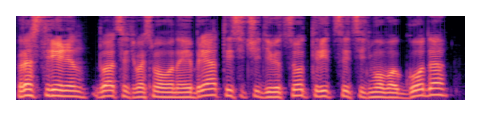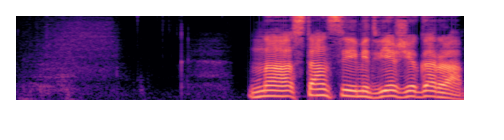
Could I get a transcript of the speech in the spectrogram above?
расстрелян 28 ноября 1937 года на станции Медвежья гора.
